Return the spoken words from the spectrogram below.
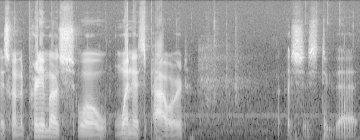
it's going to pretty much, well, when it's powered, let's just do that.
